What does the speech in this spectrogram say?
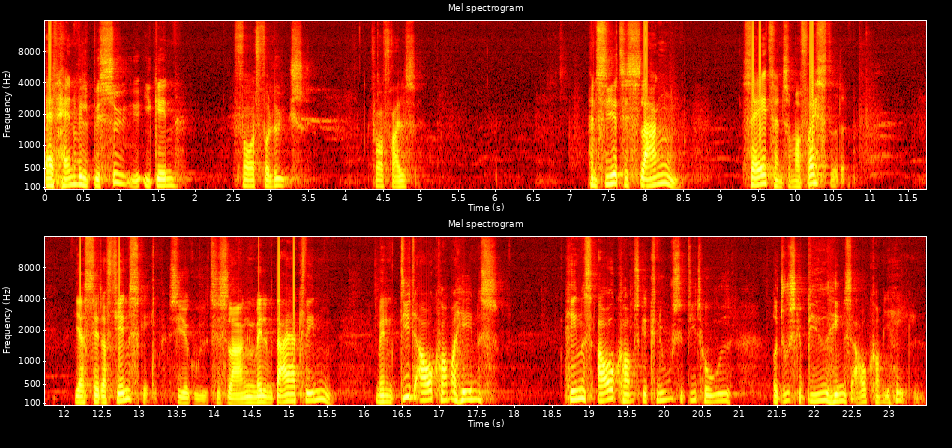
at han vil besøge igen for at forløse, for at frelse. Han siger til slangen, Satan, som har fristet dem, jeg sætter fjendskab, siger Gud til slangen, mellem dig og kvinden, mellem dit afkom og hendes. Hendes afkom skal knuse dit hoved, og du skal bide hendes afkom i hælen.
